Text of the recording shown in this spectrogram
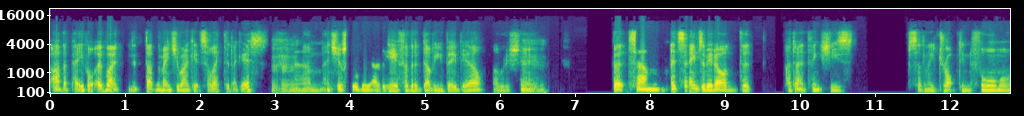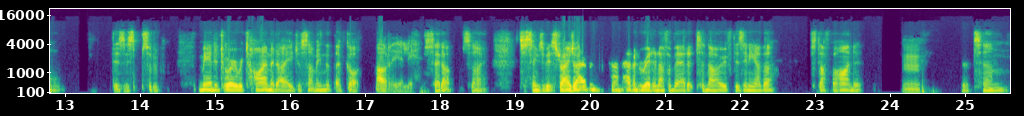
other people. It won't. It doesn't mean she won't get selected. I guess, Mhm. um, and she'll still be over here for the WBBL. I would assume. Mhm. But um, it seems a bit odd that I don't think she's suddenly dropped in form, or there's this sort of mandatory retirement age or something that they've got Oh, really? set up. So it just seems a bit strange. I haven't um, haven't read enough about it to know if there's any other stuff behind it. Mm. But um,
